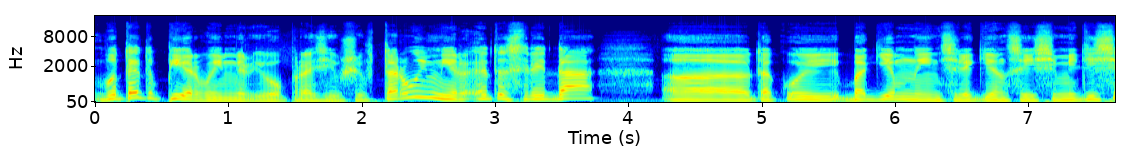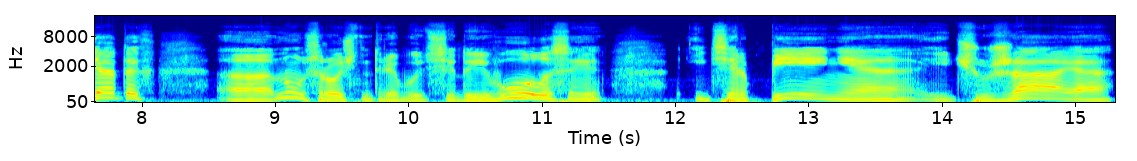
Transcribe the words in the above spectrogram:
вот это первый мир его поразивший. Второй мир – это среда э, такой богемной интеллигенции 70-х, э, ну, срочно требуют седые волосы, и терпение, и чужая.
